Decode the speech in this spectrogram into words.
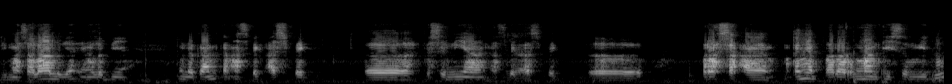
di masa lalu ya yang lebih menekankan aspek-aspek eh, kesenian aspek-aspek eh, perasaan. Makanya para romantisme itu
